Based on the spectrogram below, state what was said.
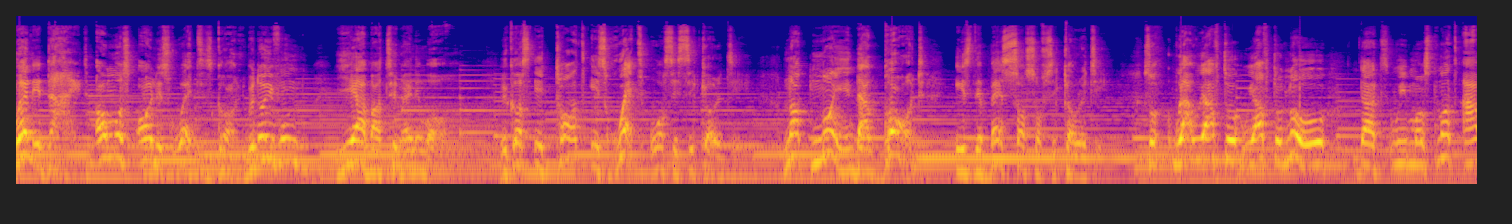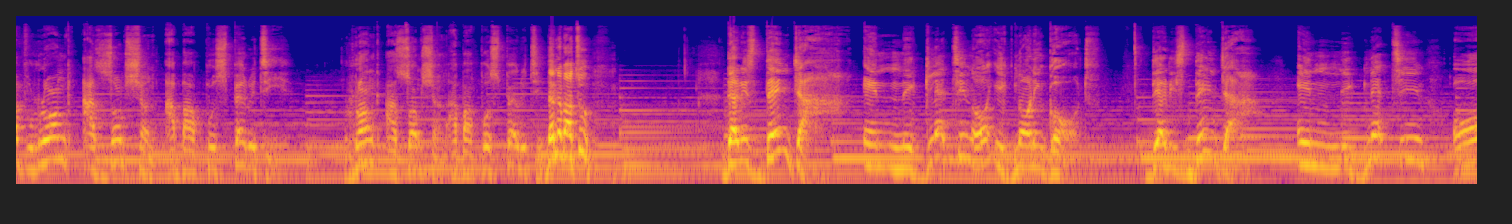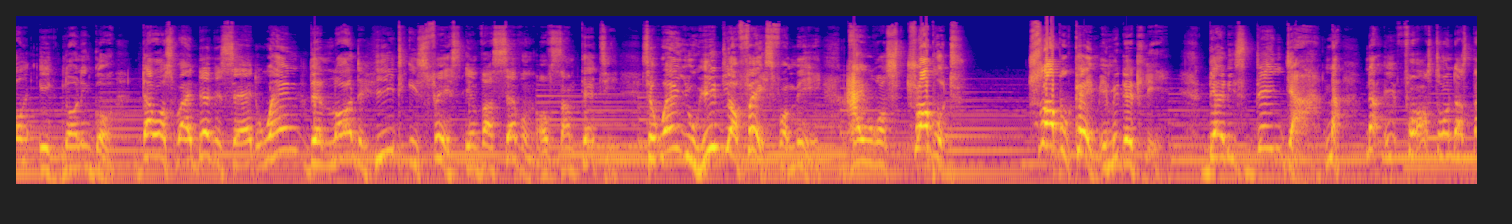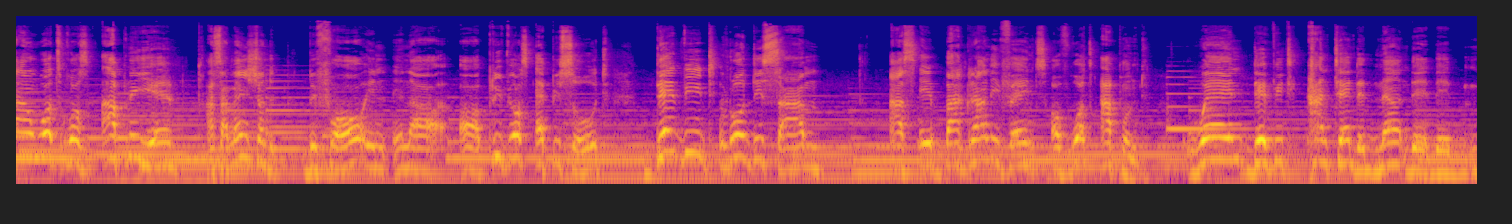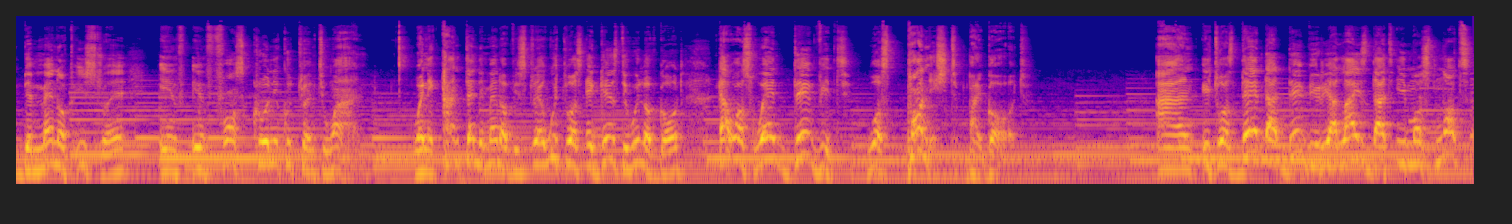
when he died, almost all his wet is gone. We don't even hear about him anymore because he thought his wet was his security, not knowing that God is the best source of security. So we have to we have to know that we must not have wrong assumption about prosperity. Wrong assumption about prosperity. Then number two, there is danger in neglecting or ignoring God. There is danger in neglecting or ignoring God. That was why David said, When the Lord hid his face in verse 7 of Psalm 30, so when you hid your face from me, I was troubled. Trouble came immediately. There is danger. Now, now for us to understand what was happening here, as I mentioned before in, in our, our previous episode, David wrote this psalm as a background event of what happened when David counted the, the, the, the men of Israel in, in First Chronicle 21 when he counted the men of Israel, which was against the will of God, that was when David was punished by God. And it was then that David realized that he must not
